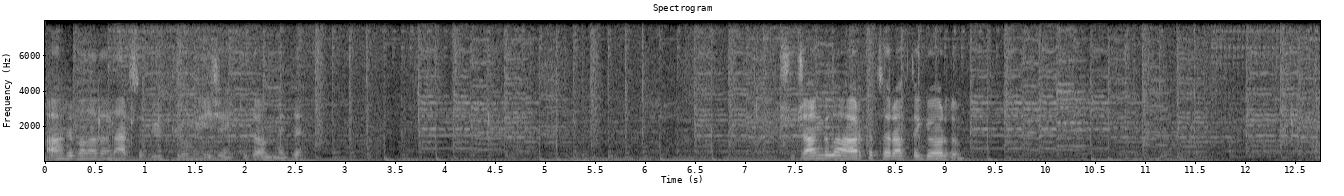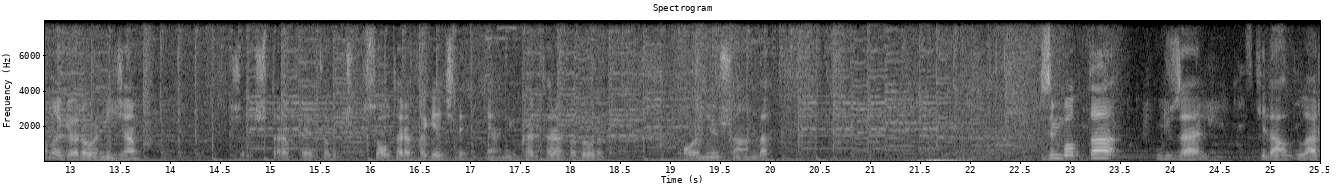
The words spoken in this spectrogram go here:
Ahri bana dönerse büyük Q'mu yiyecekti dönmedi. Şu jungle'ı arka tarafta gördüm. Ona göre oynayacağım. Şöyle şu tarafa yatalım çünkü sol tarafa geçti. Yani yukarı tarafa doğru oynuyor şu anda. Bizim botta güzel kill aldılar.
